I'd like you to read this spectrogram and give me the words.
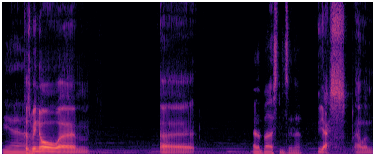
Yeah. because we know. um uh Ellen Burstyn's in it. Yes, Ellen.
